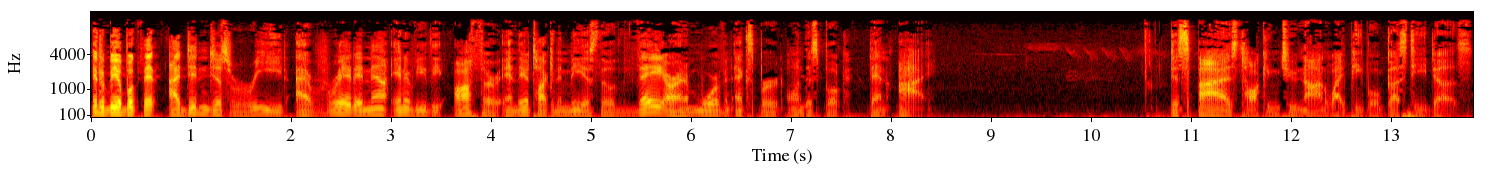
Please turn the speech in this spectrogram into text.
it'll be a book that I didn't just read, I've read and now interview the author, and they're talking to me as though they are more of an expert on this book than I. Despise talking to non white people, Gus T does.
